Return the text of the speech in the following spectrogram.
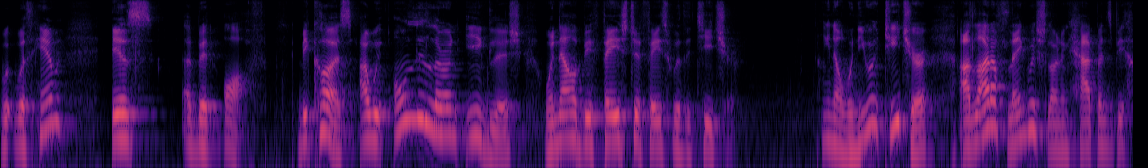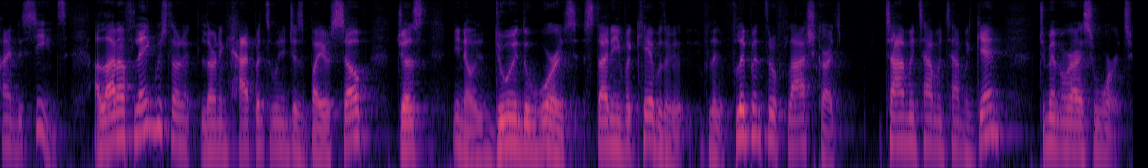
with him is a bit off because I would only learn English when I would be face to face with the teacher you know, when you're a teacher, a lot of language learning happens behind the scenes. A lot of language learning, learning happens when you're just by yourself, just, you know, doing the words, studying vocabulary, flipping through flashcards time and time and time again to memorize words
